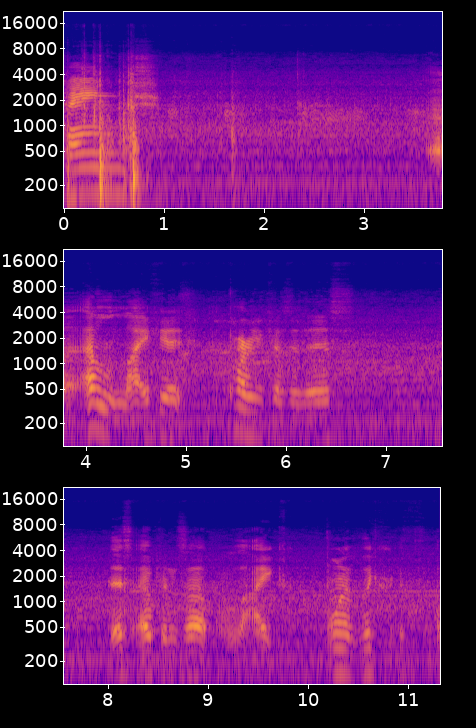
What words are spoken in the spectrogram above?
Change. Uh, I like it, probably because of this. This opens up like one of the, I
